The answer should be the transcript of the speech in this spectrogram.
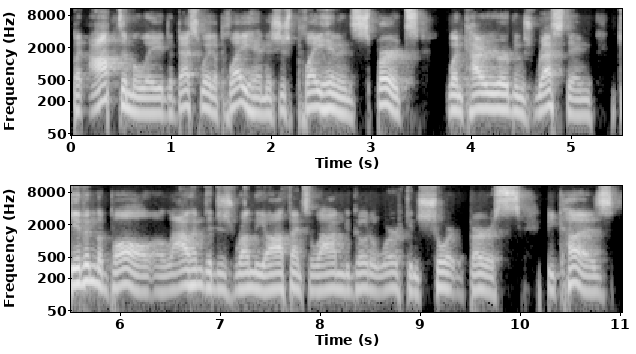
But optimally, the best way to play him is just play him in spurts when Kyrie Irving's resting, give him the ball, allow him to just run the offense, allow him to go to work in short bursts because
